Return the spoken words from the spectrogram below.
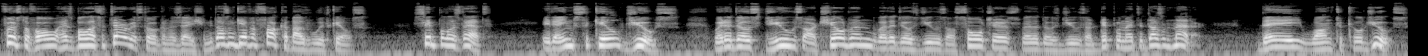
First of all, Hezbollah is a terrorist organization. It doesn't give a fuck about who it kills. Simple as that. It aims to kill Jews. Whether those Jews are children, whether those Jews are soldiers, whether those Jews are diplomats, it doesn't matter. They want to kill Jews.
